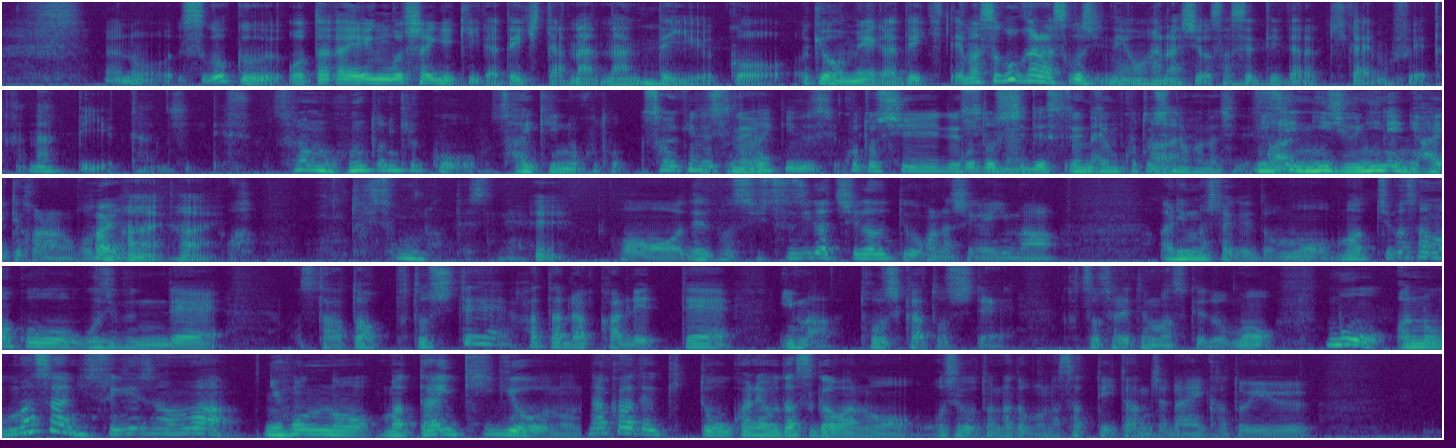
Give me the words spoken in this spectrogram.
あのすごくお互い援護射撃ができたななんていうこう共鳴ができて、まあ、そこから少しねお話をさせていただく機会も増えたかなっていう感じです。それはもう本当に結構最近のこと。最近ですね。最近ですよ今年ですね。今年ですね。全然今年の話です、はい。2022年に入ってからのこと。はい。はい。はい。あ本当にそうなんですね。ええ。ああでも羊が違うっていうお話が今ありましたけども、まあ、千葉さんはこうご自分でスタートアップとして働かれて、今、投資家として活動されてますけども、もう、あの、まさに杉江さんは、日本の、まあ、大企業の中できっとお金を出す側のお仕事などもなさっていたんじゃないかという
